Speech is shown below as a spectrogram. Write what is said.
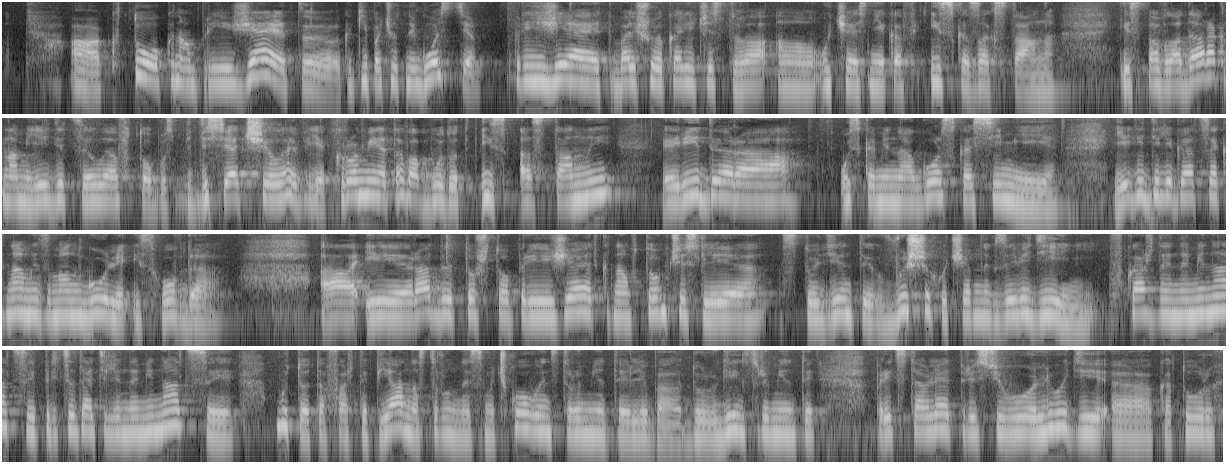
А кто к нам приезжает, э, какие почетные гости? Приезжает большое количество э, участников из Казахстана. Из Павлодара к нам едет целый автобус, 50 человек. Кроме этого будут из Астаны, Ридера, Усть-Каменогорска, Семея. Едет делегация к нам из Монголии, из Ховда, а, и радует то, что приезжают к нам в том числе студенты высших учебных заведений. В каждой номинации, председатели номинации, будь то это фортепиано, струнные смычковые инструменты, либо другие инструменты, представляют прежде всего люди, э, которых,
